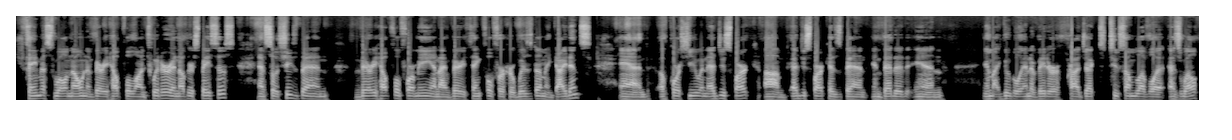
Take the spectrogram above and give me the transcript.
famous, well known, and very helpful on Twitter and other spaces. And so she's been very helpful for me, and I'm very thankful for her wisdom and guidance. And of course, you and EduSpark. Um, EduSpark has been embedded in in my Google Innovator project to some level as well.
